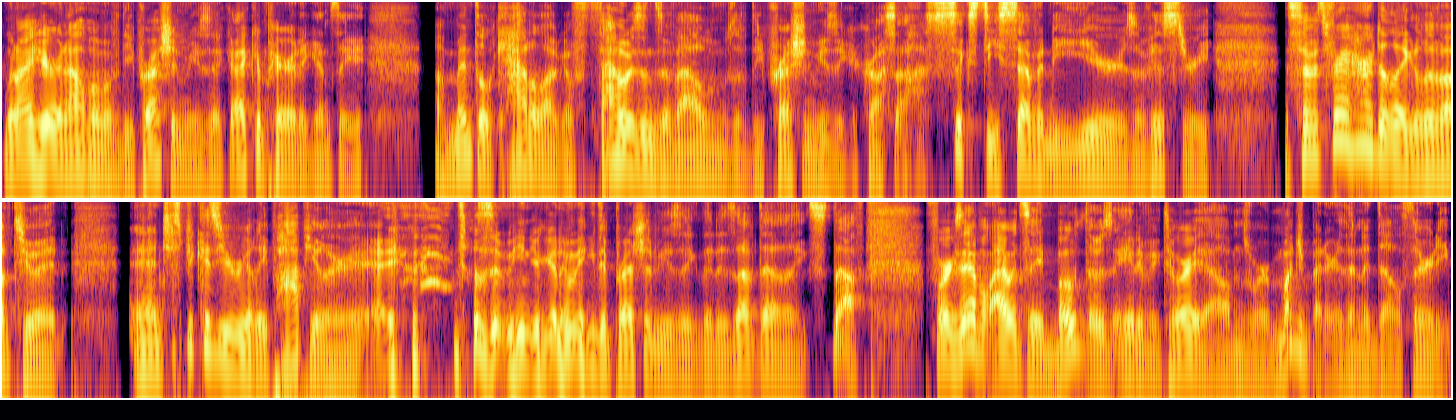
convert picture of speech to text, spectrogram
when I hear an album of depression music, I compare it against a, a mental catalog of thousands of albums of depression music across uh, 60, 70 years of history. So it's very hard to like live up to it. And just because you're really popular doesn't mean you're going to make depression music that is up to like stuff. For example, I would say both those Adia Victoria albums were much better than Adele 30.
